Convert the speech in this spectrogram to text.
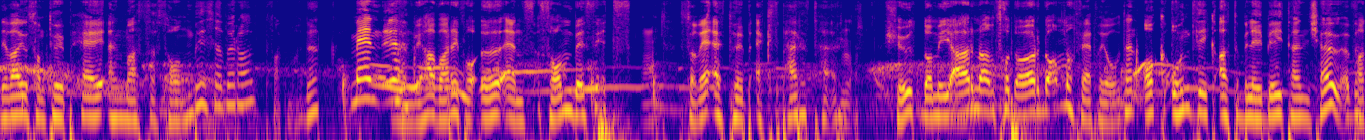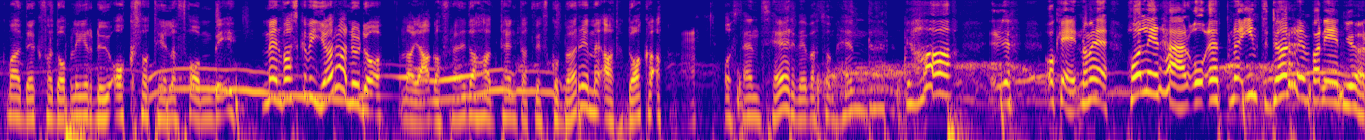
Det var ju som typ, hej, en massa zombies överallt. Fuck man, det. Men, äh, Men vi har varit på öns zombiesits. så vi är typ experter. Skjut dem i hjärnan så dör de. Frappajoden och undvik att bli biten själv. Fuck man, det, för då blir du också till zombie. Men vad ska vi göra nu då? Nå, jag och Frida hade tänkt att vi skulle börja med att docka. Och sen ser vi vad som händer. Jaha, eh, okej, nå men håll er här och öppna inte dörren vad ni än gör.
